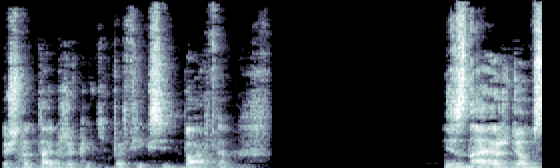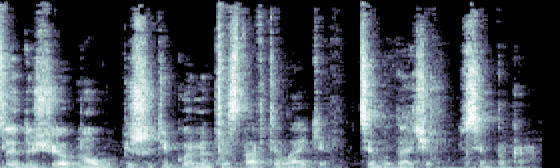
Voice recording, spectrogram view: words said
Точно так же, как и пофиксить Барда. Не знаю, ждем следующую обнову. Пишите комменты, ставьте лайки. Всем удачи, всем пока.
